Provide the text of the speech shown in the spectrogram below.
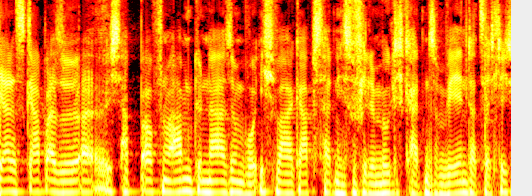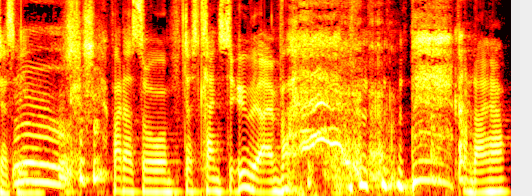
Ja, das gab also, äh, ich habe auf einem Abendgymnasium, wo ich war, gab es halt nicht so viele Möglichkeiten zum Wählen tatsächlich. Deswegen war das so das kleinste Übel einfach. Von daher.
